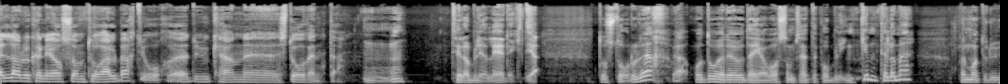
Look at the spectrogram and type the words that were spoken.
eller du kan gjøre som Tor Albert gjorde. Eh, Du kan eh, stå og vente. Til det blir ledig. Ja. Da står du der, Ja. og da er det jo de av oss som setter på blinken, til og med. På en måte du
